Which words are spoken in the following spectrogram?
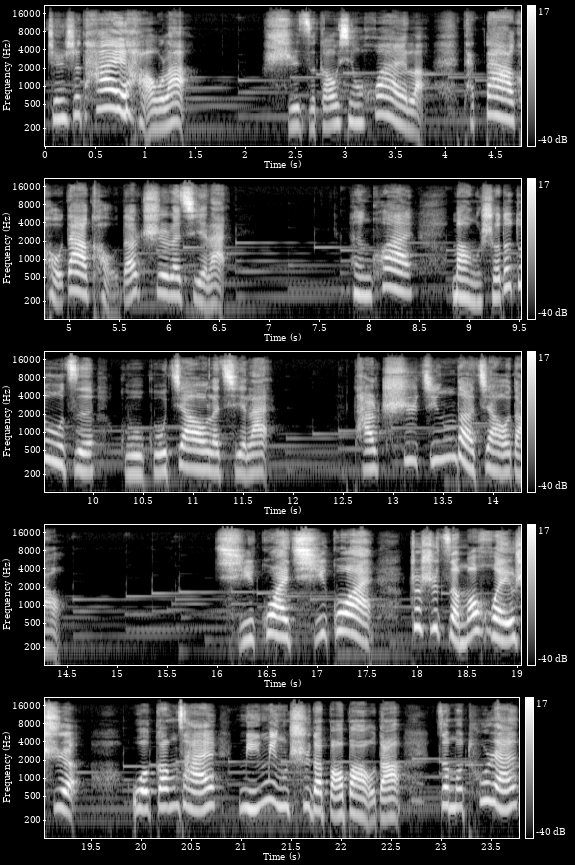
真是太好了！狮子高兴坏了，它大口大口地吃了起来。很快，蟒蛇的肚子咕咕叫了起来。他吃惊地叫道：“奇怪，奇怪，这是怎么回事？我刚才明明吃得饱饱的，怎么突然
